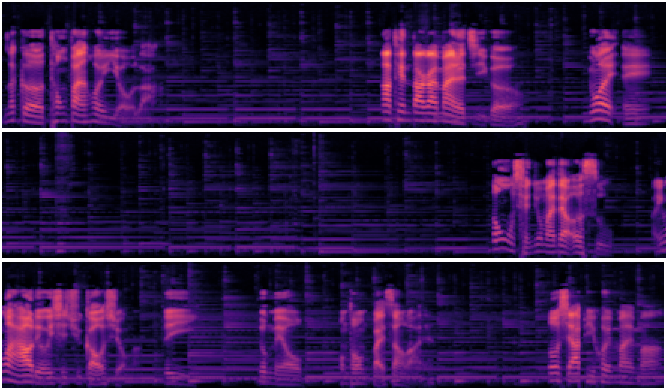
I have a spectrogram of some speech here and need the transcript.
那个通贩会有啦。那天大概卖了几个？因为诶，中午前就卖掉二十五，因为还要留一些去高雄啊，所以就没有通通摆上来。说虾皮会卖吗？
